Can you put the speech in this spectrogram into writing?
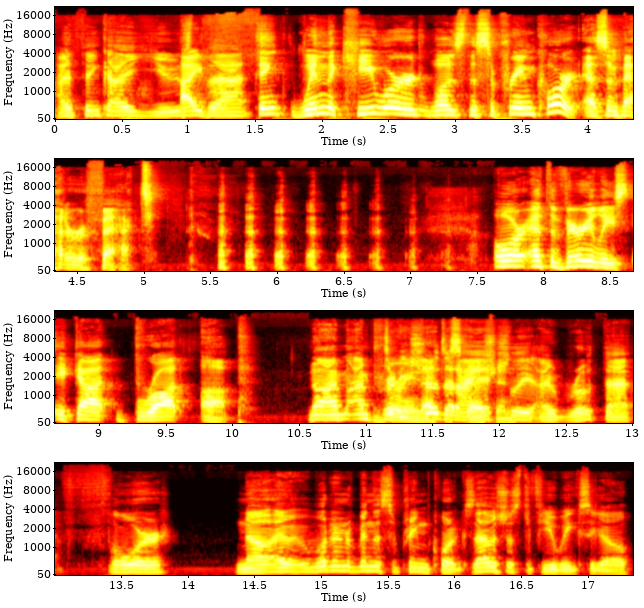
I think I used I that. I think when the keyword was the Supreme Court, as a matter of fact. or at the very least, it got brought up. No, I'm I'm pretty sure that, that, I actually I wrote that for. No, it wouldn't have been the Supreme Court because that was just a few weeks ago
